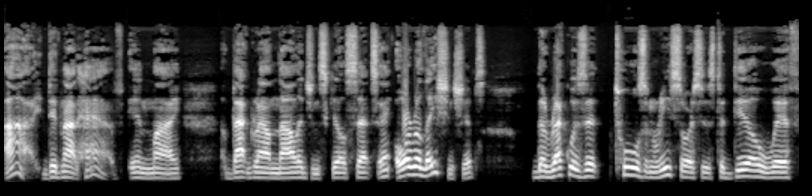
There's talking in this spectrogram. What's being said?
I did not have in my background knowledge and skill sets or relationships the requisite tools and resources to deal with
